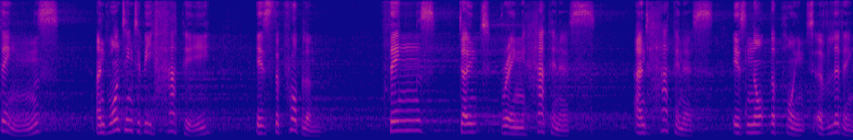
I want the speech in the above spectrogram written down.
things and wanting to be happy is the problem. Things don't bring happiness, and happiness is not the point of living.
